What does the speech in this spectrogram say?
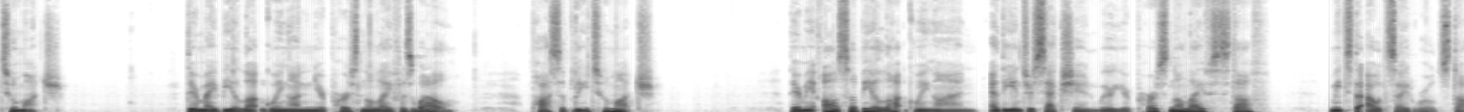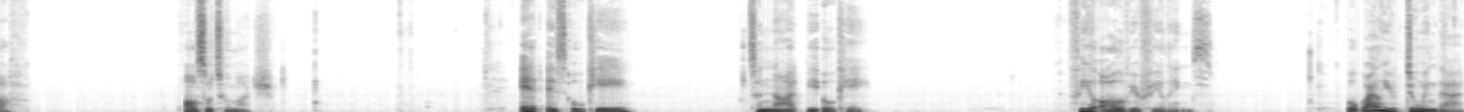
Too much. There might be a lot going on in your personal life as well, possibly too much. There may also be a lot going on at the intersection where your personal life stuff meets the outside world stuff. Also, too much. It is okay to not be okay. Feel all of your feelings. But while you're doing that,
